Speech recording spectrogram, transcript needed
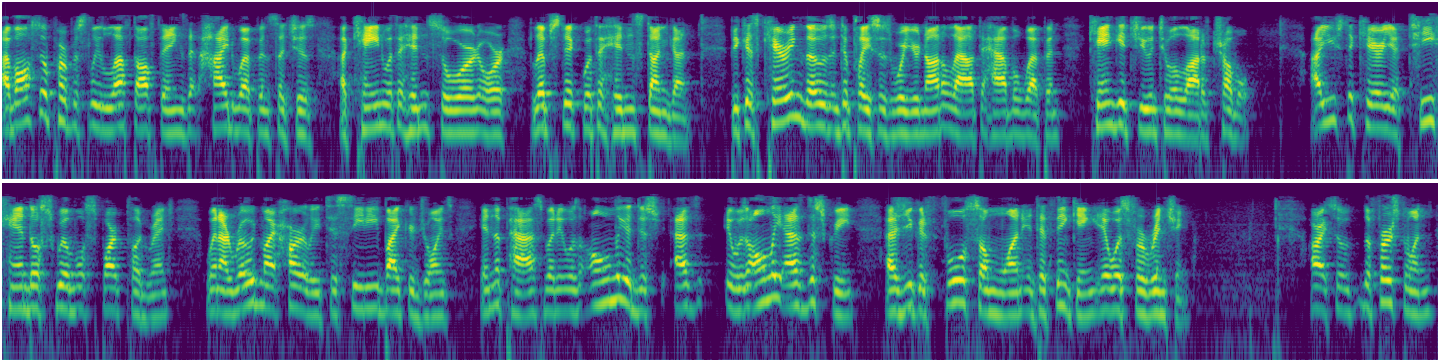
I've also purposely left off things that hide weapons such as a cane with a hidden sword or lipstick with a hidden stun gun because carrying those into places where you're not allowed to have a weapon can get you into a lot of trouble. I used to carry a T-handle swivel spark plug wrench when I rode my Harley to seedy biker joints in the past, but it was only dis- as it was only as discreet as you could fool someone into thinking it was for wrenching. All right, so the first one,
